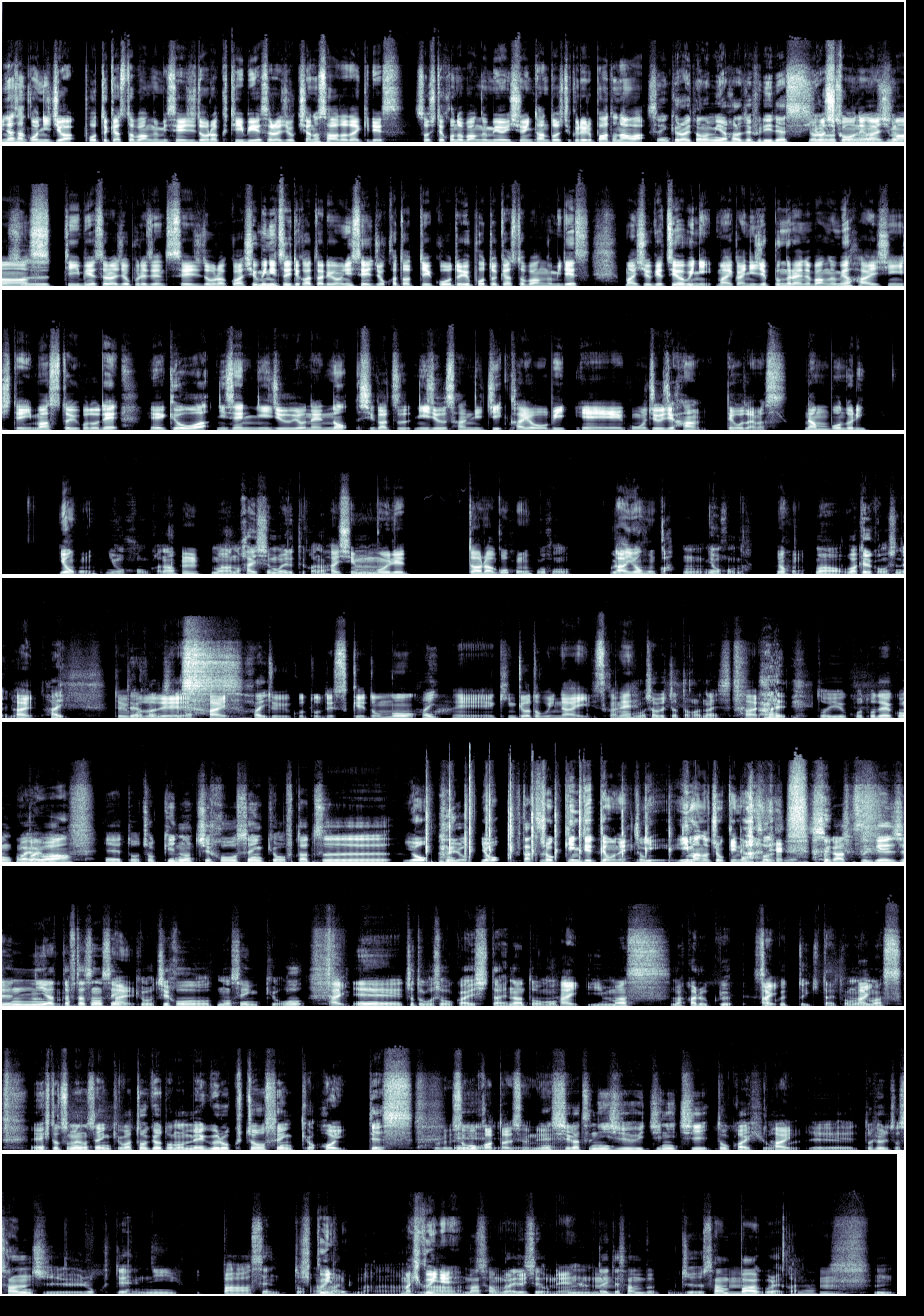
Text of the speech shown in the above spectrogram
皆さんこんにちは。ポッドキャスト番組政治道楽 TBS ラジオ記者の澤田大樹です。そしてこの番組を一緒に担当してくれるパートナーは、選挙ライターの宮原ジェフリーです。よろしくお願いします。TBS ラジオプレゼンツ政治道楽は趣味について語るように政治を語っていこうというポッドキャスト番組です。毎週月曜日に毎回20分ぐらいの番組を配信しています。ということで、えー今日は2024年の4月23日火曜日、えー午後10時半でございます。何本撮り？?4 本？4本かな？うん。まあ、あの、配信も入れてかな？配信も入れたら5本、5本ぐあ、らい。4本か。うん、4本だ。4本。まあ、分けるかもしれないけどね。はい。はい。ということで、はい。はいということですけども、はい。えー近況は特にないですかね？もう。喋っちゃったからないです。はい。はい。ということで、今今回は、回は、えっ、と、直近の地方選挙2つ、よ、よ、よ、2つ。直近って言ってもね、今の直近だからね。そうですね。4月下旬にやった2つの選挙、地方の選挙を、はい。えー、ちょっとご紹介したいなと思はい。います。まあ、軽く、サクッといきたいと思います。えー一つ目の選挙は東京都の目黒区長選挙はい。です。これすごかったですよね。えー4月21日投開票。はいえー投票率は36.2%。低いの？あまあ、まあ低いねまあ、まあ、そんぐらいですよ。ねうん。大体3分、13%ぐらいかな。うん。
